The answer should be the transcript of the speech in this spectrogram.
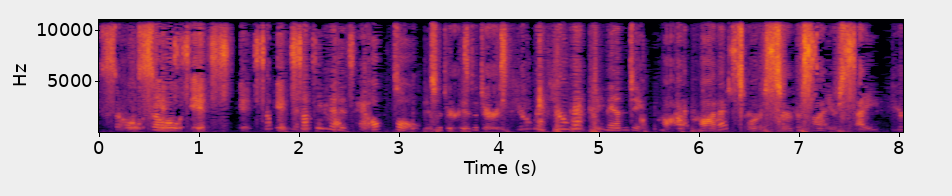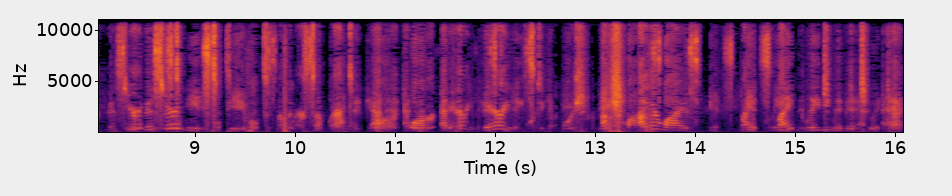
So, so it's, it's, it's something that is helpful to the visitors. If you're recommending a product or a service on your site, your visitor needs to be able to click somewhere to get it, or at the very least to get more information. Otherwise, it's, it's like leading them into a dead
